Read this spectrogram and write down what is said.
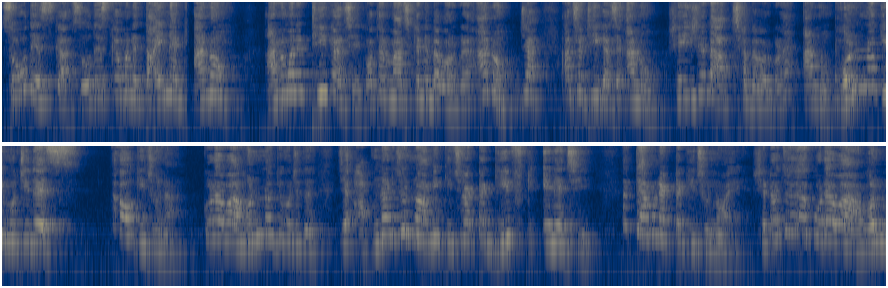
সো দেশকা সো দেশকা মানে তাই নাকি? আনো। আনো মানে ঠিক আছে। কথার মাঝখানে ব্যবহার করে আনো। যা আচ্ছা ঠিক আছে, আনো। সেই হিসাবে আচ্ছা ব্যবহার করে আনো। হন্য কি মুচি দেশ তাও কিছু না। করে বা হন্য কি দেশ যে আপনার জন্য আমি কিছু একটা গিফট এনেছি। তেমন একটা কিছু নয়। সেটা হচ্ছে করে বা হন্য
